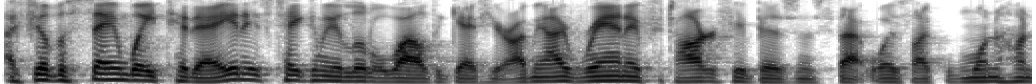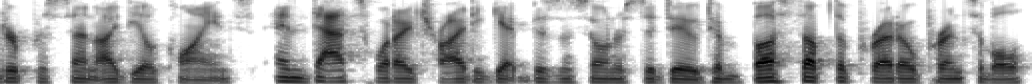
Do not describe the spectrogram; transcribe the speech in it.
I feel the same way today, and it's taken me a little while to get here. I mean, I ran a photography business that was like 100% ideal clients. And that's what I try to get business owners to do to bust up the Pareto principle.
